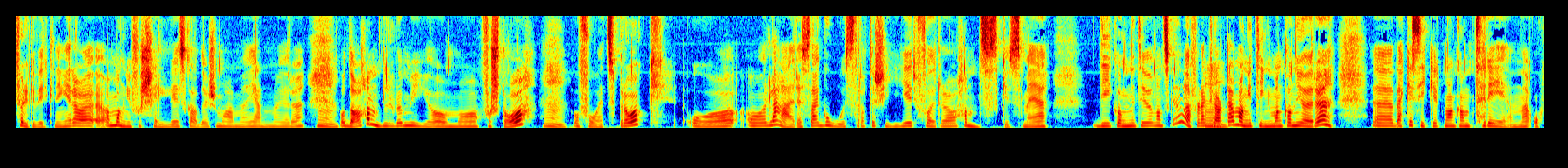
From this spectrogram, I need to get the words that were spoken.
følgevirkninger av, av mange forskjellige skader som har med hjernen å gjøre. Mm. Og da handler det mye om å forstå, Mm. å få et språk, og, og lære seg gode strategier for å hanskes med de kognitive vanskene. Da. For det er klart Mm. det er mange ting man kan gjøre. Eh, Det er ikke sikkert man kan trene opp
